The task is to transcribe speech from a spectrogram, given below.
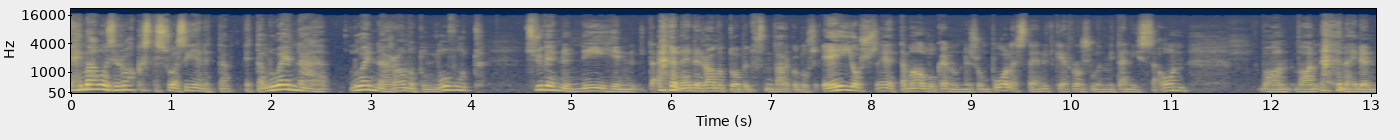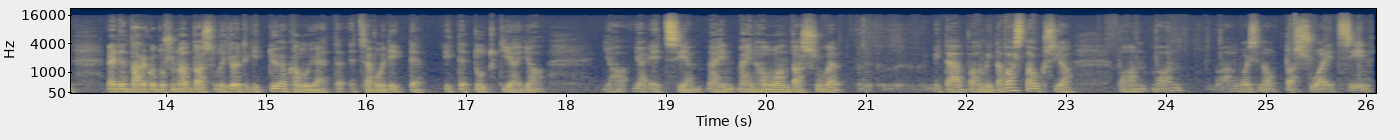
Ja hei, mä haluaisin rohkaista sua siihen, että, että luen nämä, luen nämä raamatun luvut, syvenny niihin. Näiden raamattuopetusten tarkoitus ei ole se, että mä oon lukenut ne sun puolesta ja nyt kerron sulle, mitä niissä on, vaan, vaan näiden, näiden tarkoitus on antaa sulle joitakin työkaluja, että, että sä voit itse, itse tutkia ja, ja, ja etsiä. Mä en, mä en halua antaa sulle mitään valmiita vastauksia, vaan, vaan haluaisin auttaa sua etsiin,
